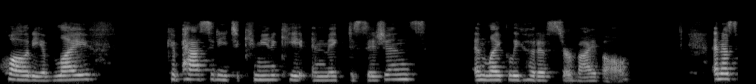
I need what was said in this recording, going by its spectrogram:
quality of life, capacity to communicate and make decisions, and likelihood of survival. And as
